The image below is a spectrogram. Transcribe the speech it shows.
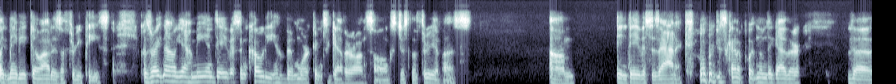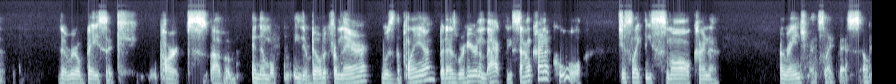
like maybe it go out as a three piece. Because right now, yeah, me and Davis and Cody have been working together on songs, just the three of us. Um, in Davis's attic, we're just kind of putting them together. The the real basic parts of them, and then we'll either build it from there. Was the plan, but as we're hearing them back, they sound kind of cool, just like these small kind of arrangements like this. So,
